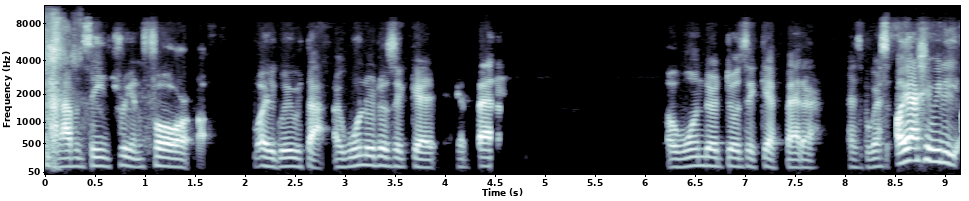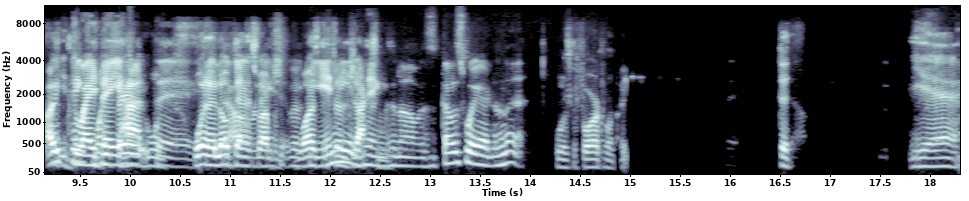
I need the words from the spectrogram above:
and I haven't seen three and four. I'd agree with that. I wonder does it get, get better? I wonder does it get better as it? I actually really I the think way my they favorite had one the, what I love the Dennis Rodman was the the Phil Indian Jackson things and all was that was weird, isn't it? was the fourth one. Yeah.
